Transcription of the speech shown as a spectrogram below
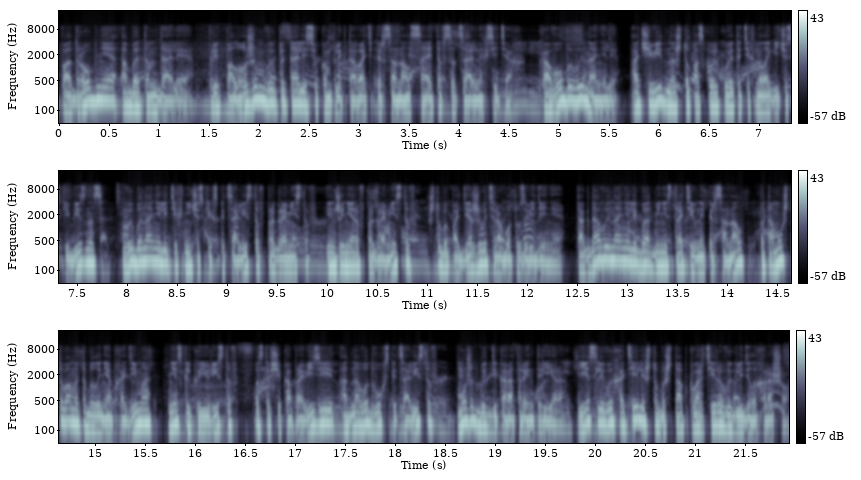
Подробнее об этом далее. Предположим, вы пытались укомплектовать персонал сайта в социальных сетях. Кого бы вы наняли? Очевидно, что поскольку это технологический бизнес, вы бы наняли технических специалистов, программистов, инженеров-программистов, чтобы поддерживать работу заведения. Тогда вы наняли бы административный персонал, потому что вам это было необходимо, несколько юристов, поставщика провизии, одного-двух специалистов, может быть, декоратора интерьера. Если вы хотели, чтобы штаб-квартира выглядела хорошо.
